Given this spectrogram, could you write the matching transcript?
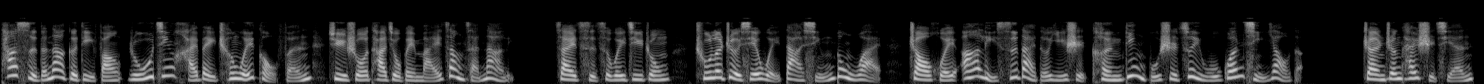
他死的那个地方，如今还被称为狗坟，据说他就被埋葬在那里。在此次危机中，除了这些伟大行动外，召回阿里斯戴德一事肯定不是最无关紧要的。战争开始前，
